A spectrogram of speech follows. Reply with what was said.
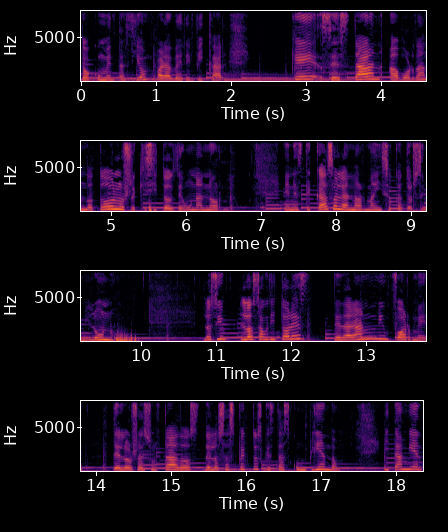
documentación para verificar que se están abordando todos los requisitos de una norma. En este caso, la norma ISO 14001. Los, los auditores te darán un informe de los resultados de los aspectos que estás cumpliendo y también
